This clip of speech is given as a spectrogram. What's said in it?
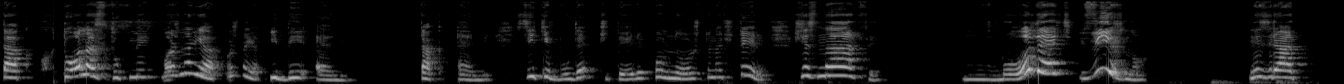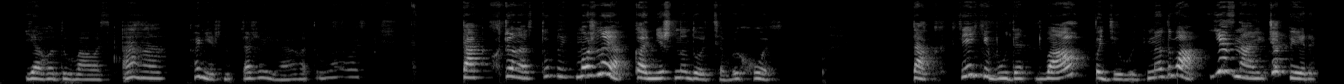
Так, хто наступний? Можна я? Можна я? Іди, Емі. Так, Емі. Скільки буде 4 помножити на 4? 16. Молодець, вірно. Не зря я готувалась. Ага, звісно, навіть я готувалась. Так, хто наступний? Можна я? Звісно, доця, виходь. Так, скільки буде 2 поділити на 2? Я знаю, 4.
